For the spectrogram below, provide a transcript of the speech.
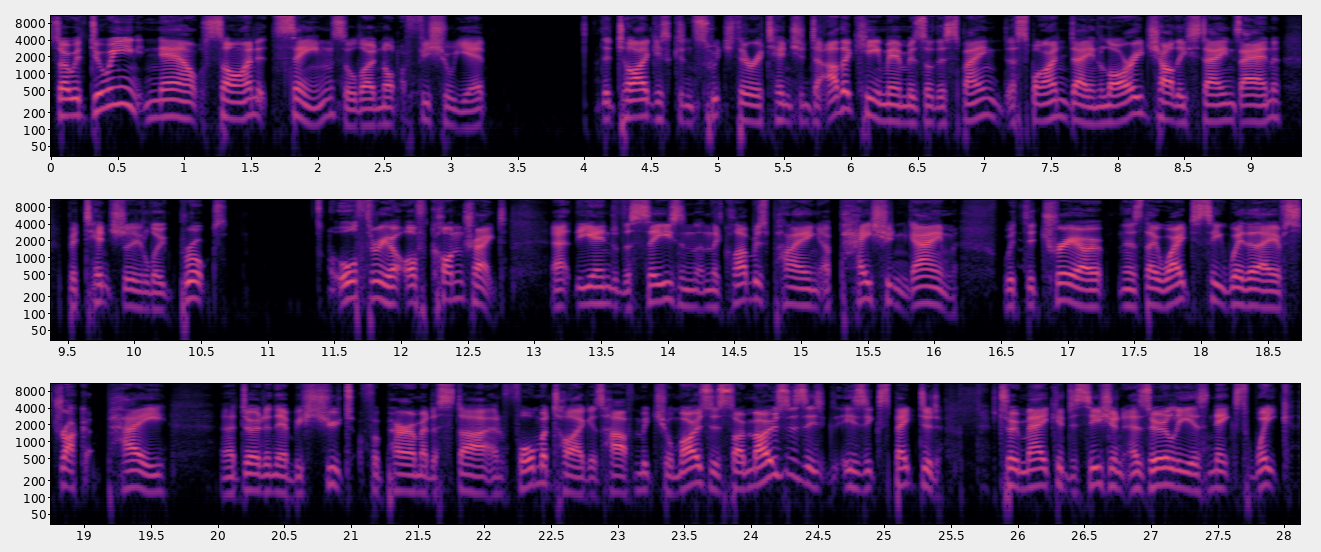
So, with Doueihi now signed, it seems, although not official yet, the Tigers can switch their attention to other key members of the, Spain, the spine, Daine Laurie, Charlie Staines, and potentially Luke Brooks. All three are off contract at the end of the season, and the club is playing a patient game with the trio as they wait to see whether they have struck pay uh, dirt in their shoot for Parramatta star and former Tigers half Mitchell Moses. So Moses is, is expected to make a decision as early as next week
